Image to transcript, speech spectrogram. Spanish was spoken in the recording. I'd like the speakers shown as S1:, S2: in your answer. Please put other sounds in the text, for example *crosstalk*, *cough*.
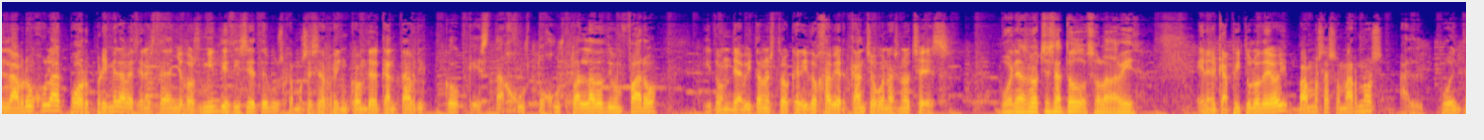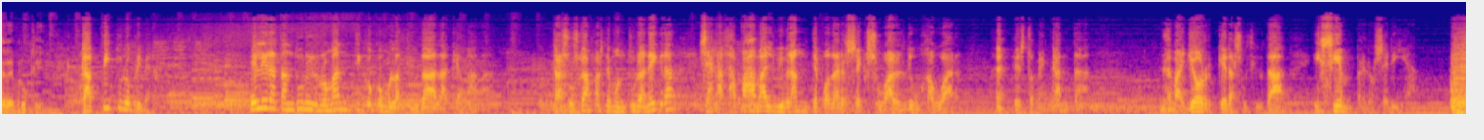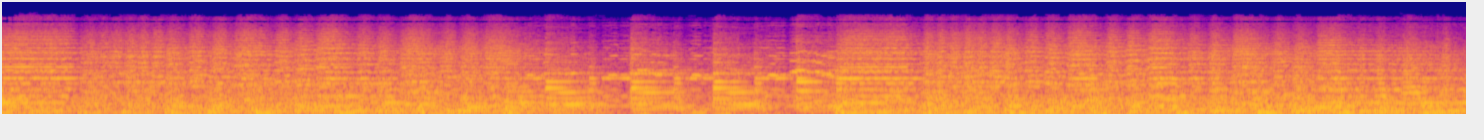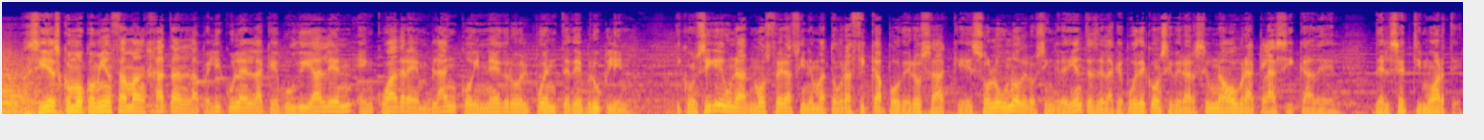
S1: En la brújula, por primera vez en este año 2017, buscamos ese rincón del Cantábrico que está justo, justo al lado de un faro y donde habita nuestro querido Javier Cancho. Buenas noches.
S2: Buenas noches a todos. Hola, David.
S1: En el capítulo de hoy vamos a asomarnos al puente de Brooklyn.
S3: Capítulo primero. Él era tan duro y romántico como la ciudad a la que amaba. Tras sus gafas de montura negra, se agazapaba el vibrante poder sexual de un jaguar. *laughs* Esto me encanta. Nueva York era su ciudad y siempre lo sería.
S2: Así es como comienza Manhattan, la película en la que Woody Allen encuadra en blanco y negro el puente de Brooklyn y consigue una atmósfera cinematográfica poderosa que es solo uno de los ingredientes de la que puede considerarse una obra clásica del, del séptimo arte.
